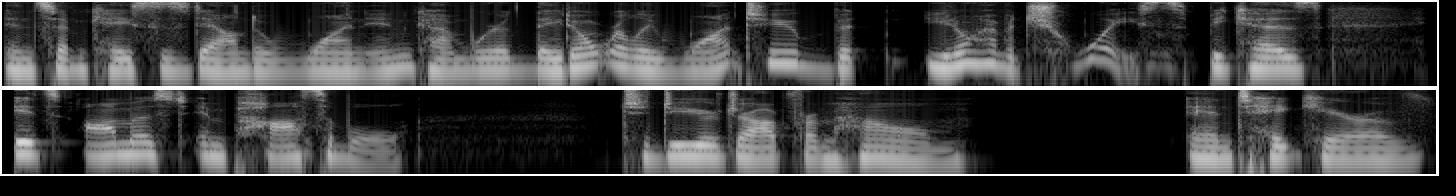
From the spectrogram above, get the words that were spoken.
in some cases down to one income where they don't really want to, but you don't have a choice because it's almost impossible to do your job from home and take care of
